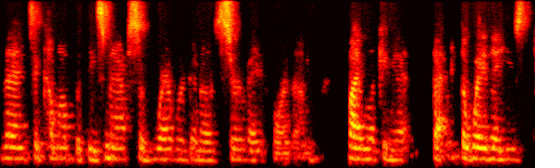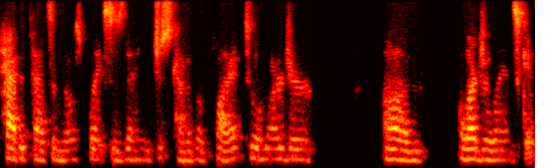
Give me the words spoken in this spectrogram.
then to come up with these maps of where we're going to survey for them by looking at that the way they use habitats in those places. Then you just kind of apply it to a larger, um, a larger landscape.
